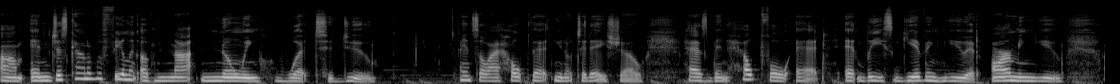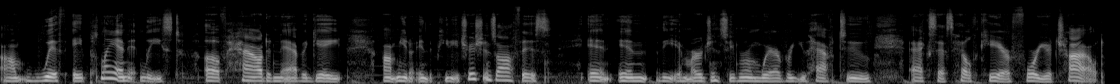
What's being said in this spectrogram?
um, and just kind of a feeling of not knowing what to do. And so I hope that, you know, today's show has been helpful at at least giving you, at arming you um, with a plan at least of how to navigate, um, you know, in the pediatrician's office, in, in the emergency room, wherever you have to access health care for your child.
